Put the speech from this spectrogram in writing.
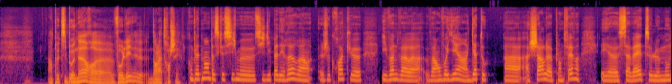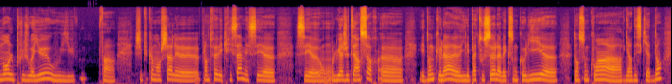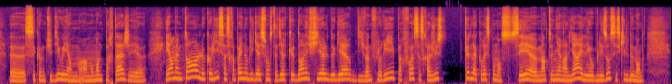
un petit bonheur euh, volé dans la tranchée. Complètement, parce que si je me si dis pas d'erreur, je crois que Yvonne va, va envoyer un gâteau à, à Charles Plantefèvre et ça va être le moment le plus joyeux où il Enfin, je sais plus comment Charles euh, Plantefeuille écrit ça, mais c'est, euh, c'est, euh, on lui a jeté un sort. et donc là, il n'est pas tout seul avec son colis dans son coin à regarder ce qu'il y a dedans. c'est comme tu dis, oui, un, moment de partage. Et, et en même temps, le colis, ça sera pas une obligation. C'est-à-dire que dans les filleuls de guerre d'Yvonne Fleury, parfois, ça sera juste que de la correspondance. C'est maintenir un lien et Léo Blaiseau, c'est ce qu'il demande.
